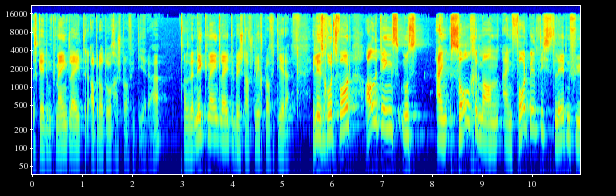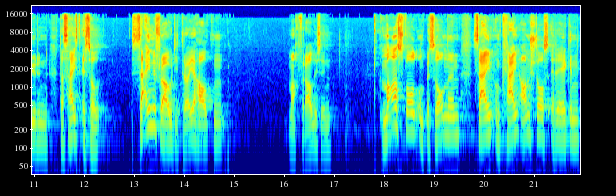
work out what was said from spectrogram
es geht um Gemeindeleiter, aber auch du kannst profitieren. He? Also wenn du nicht Gemeindeleiter bist, darfst du gleich profitieren. Ich lese kurz vor. Allerdings muss ein solcher Mann ein vorbildliches Leben führen. Das heißt, er soll seiner Frau die Treue halten. Macht für alle Sinn. Maßvoll und besonnen sein und kein Anstoß erregen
